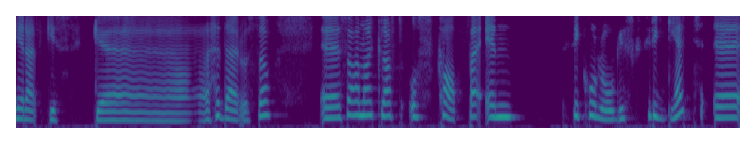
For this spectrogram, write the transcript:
hierarkisk eh, der også. Eh, så han har klart å skape en psykologisk trygghet eh,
